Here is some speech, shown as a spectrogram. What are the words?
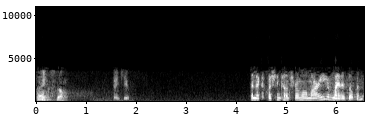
Thanks, Phil. Thank you. The next question comes from Omari. Your line is open.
